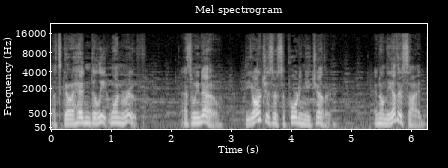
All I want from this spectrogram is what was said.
let's go ahead and delete one roof. As we know, the arches are supporting each other, and on the other side,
